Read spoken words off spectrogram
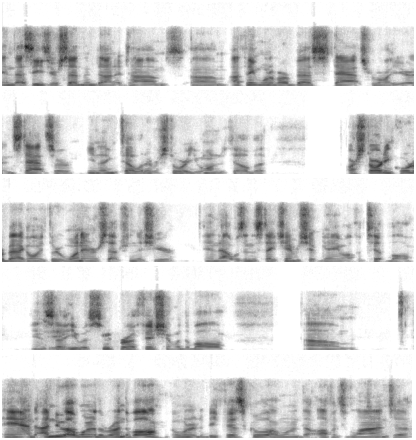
and that's easier said than done at times. Um, I think one of our best stats from all year, and stats are, you know, you can tell whatever story you want to tell, but our starting quarterback only threw one interception this year, and that was in the state championship game off a tip ball. And so he was super efficient with the ball. Um, and I knew I wanted to run the ball. I wanted to be physical. I wanted the offensive line to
